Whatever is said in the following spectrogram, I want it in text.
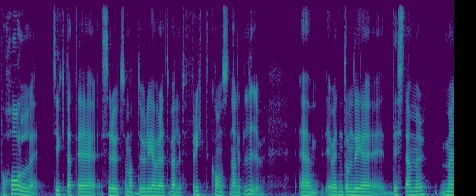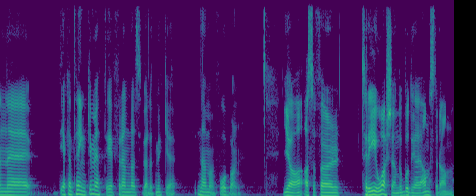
på håll tyckt att det ser ut som att du lever ett väldigt fritt konstnärligt liv. Eh, jag vet inte om det, det stämmer, men eh, jag kan tänka mig att det förändras väldigt mycket när man får barn. Ja, alltså för tre år sedan då bodde jag i Amsterdam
